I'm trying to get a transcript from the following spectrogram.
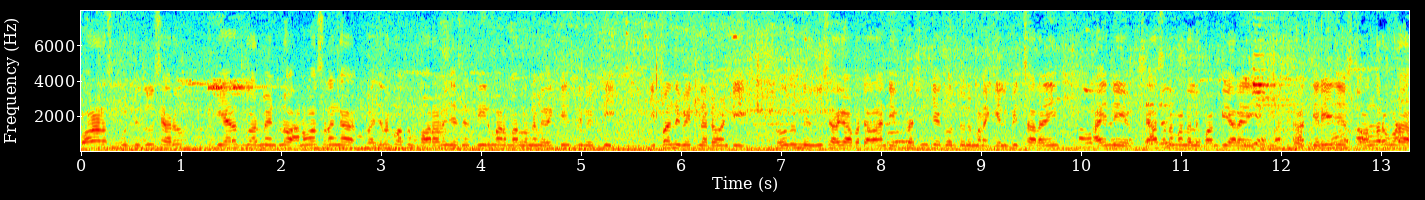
పోరాట స్ఫూర్తి చూశారు. టీఆర్ఎస్ గవర్నమెంట్లో అనవసరంగా ప్రజల కోసం పోరాటం చేసిన తీర్మానం వలన మీద కేసులు పెట్టి ఇబ్బంది పెట్టినటువంటి రోజు మీరు చూశారు కాబట్టి అలాంటి ప్రశ్నించే గొంతుని మనం గెలిపించాలని ఆయన్ని శాసన మండలికి పంపించాలని తెలియజేస్తూ అందరూ కూడా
